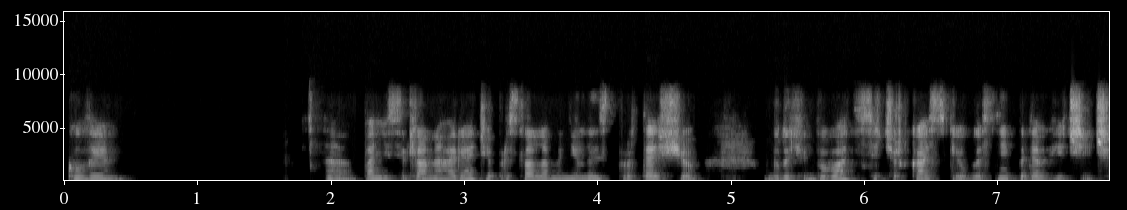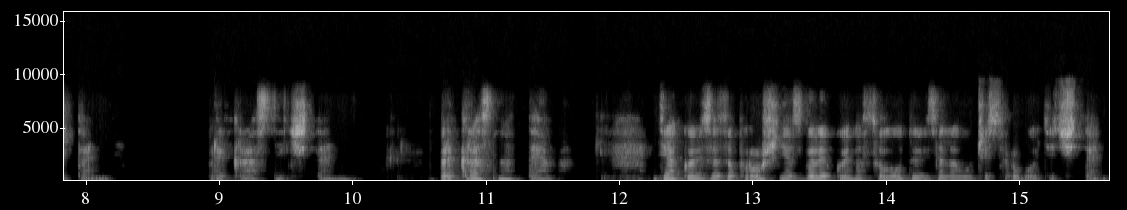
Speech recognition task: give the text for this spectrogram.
коли е, пані Світлана Гаряча прислала мені лист про те, що будуть відбуватися Черкаські обласні педагогічні читання. Прекрасні читання, прекрасна тема. Дякую за запрошення з великою насолодою взяла участь в роботі читань.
